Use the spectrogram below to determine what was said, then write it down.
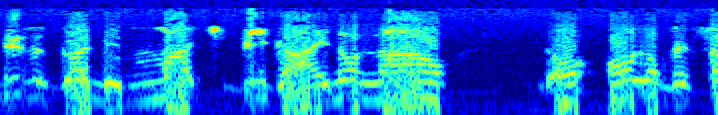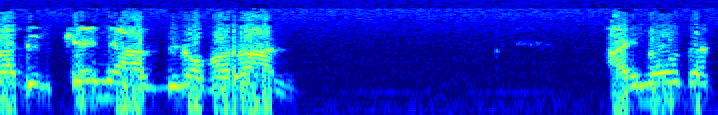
This is going to be much bigger. I know now all of a sudden Kenya has been overrun. I know that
